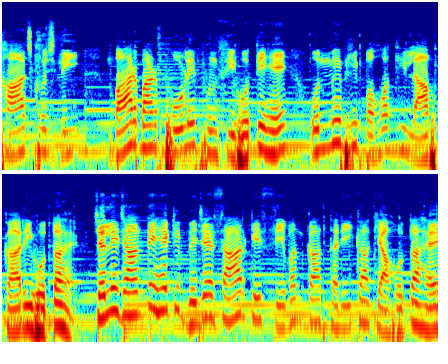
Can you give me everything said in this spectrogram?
खाज खुजली बार बार फोड़े फुंसी होते हैं, उनमें भी बहुत ही लाभकारी होता है। चले जानते हैं कि विजय सार के सेवन का तरीका क्या होता है,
